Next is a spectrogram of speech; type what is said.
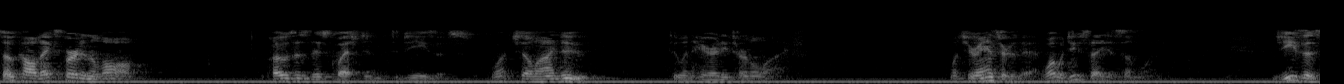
so called expert in the law poses this question to Jesus What shall I do to inherit eternal life? What's your answer to that? What would you say to someone? Jesus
